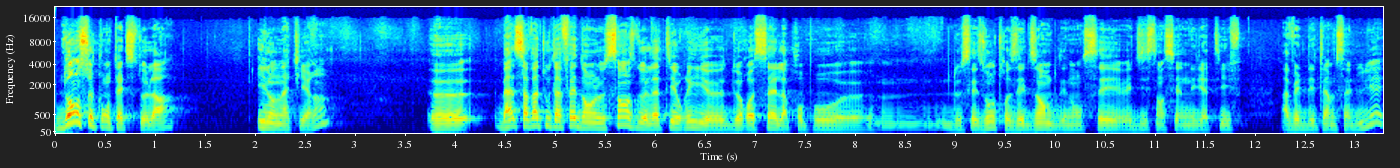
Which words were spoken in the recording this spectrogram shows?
dans ce contexte-là, il en attire un, euh, ben, ça va tout à fait dans le sens de la théorie euh, de Russell à propos euh, de ces autres exemples d'énoncés existentiels négatifs avec des termes singuliers,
